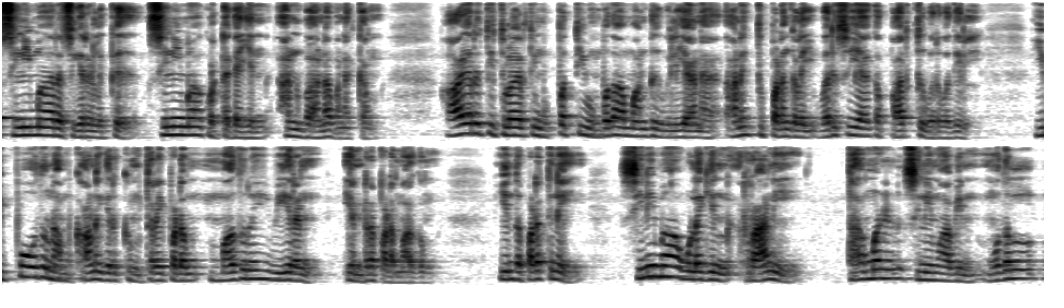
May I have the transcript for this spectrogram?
சினிமா ரசிகர்களுக்கு சினிமா கொட்டகையின் அன்பான வணக்கம். ஆயிரத்தி தொள்ளாயிரத்தி முப்பத்தி ஒன்பதாம் ஆண்டு வெளியான அனைத்து படங்களை வரிசையாக பார்த்து வருவதில் இப்போது நாம் காண இருக்கும் திரைப்படம் மதுரை வீரன் என்ற படமாகும். இந்த படத்தினை சினிமா உலகின் ராணி தமிழ் சினிமாவின் முதல்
